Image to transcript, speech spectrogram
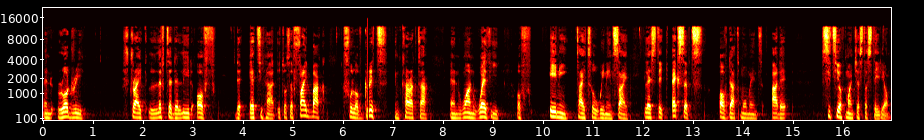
and Rodri strike lifted the lead off the Etihad. It was a fight back full of grit and character and one worthy of any title winning side. Let's take excerpts of that moment at the City of Manchester Stadium.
